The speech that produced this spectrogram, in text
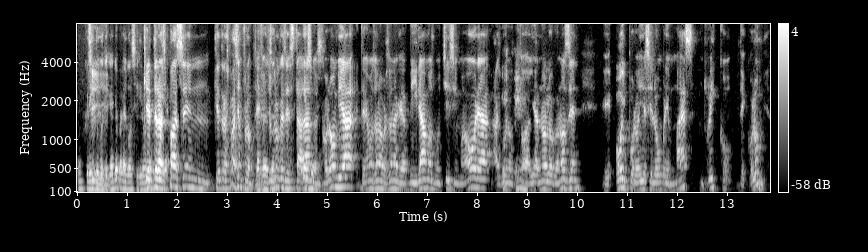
un crédito hipotecario para conseguir que traspasen que traspasen fronteras. Yo creo que se está dando en Colombia. Tenemos a una persona que admiramos muchísimo ahora, algunos todavía no lo conocen. Eh, hoy por hoy es el hombre más rico de Colombia.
